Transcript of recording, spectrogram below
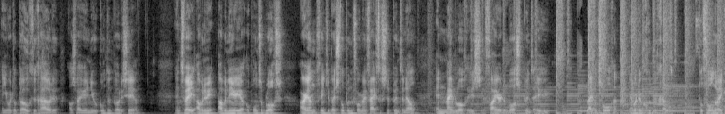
en je wordt op de hoogte gehouden als wij weer nieuwe content produceren. En twee, abonneer, abonneer je op onze blogs. Arjan vind je bij stoppenvoormijn50ste.nl en mijn blog is firetheboss.eu. Blijf ons volgen en word ook goed met geld. Tot volgende week.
